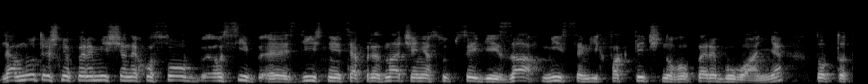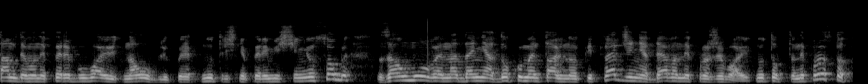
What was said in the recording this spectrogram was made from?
Для внутрішньо переміщених особ осіб е, здійснюється призначення субсидій за місцем їх фактичного перебування, тобто там, де вони перебувають на обліку як внутрішньо переміщені особи, за умови надання документального підтвердження, де вони проживають. Ну тобто, не просто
